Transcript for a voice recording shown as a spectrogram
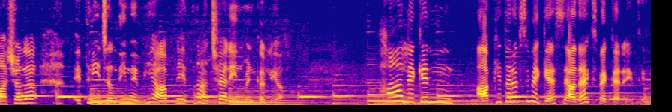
माशाल्लाह इतनी जल्दी में भी आपने इतना अच्छा अरेंजमेंट कर लिया। हाँ लेकिन आपकी तरफ़ से मैं गेस्ट ज़्यादा एक्सपेक्ट कर रही थी।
